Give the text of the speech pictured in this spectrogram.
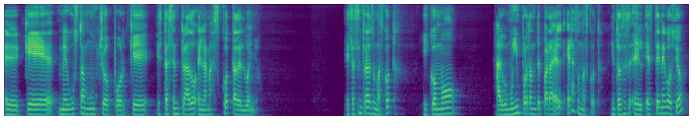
eh, que me gusta mucho porque está centrado en la mascota del dueño. Está centrado en su mascota. Y como algo muy importante para él era su mascota. Entonces, este negocio,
